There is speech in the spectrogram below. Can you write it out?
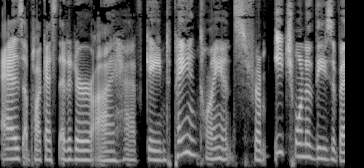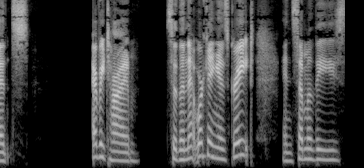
As a podcast editor, I have gained paying clients from each one of these events every time. So the networking is great and some of these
